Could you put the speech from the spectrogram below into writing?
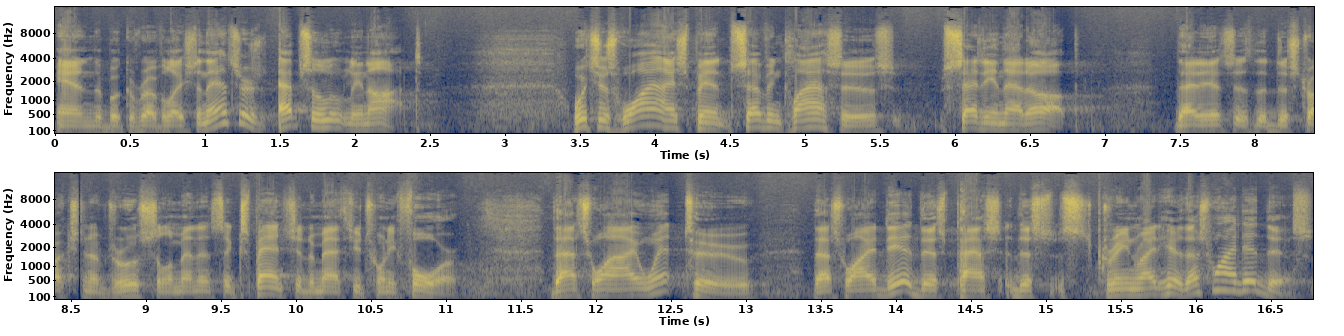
and the book of Revelation? The answer is absolutely not. Which is why I spent seven classes setting that up. That is, is the destruction of Jerusalem and its expansion to Matthew 24. That's why I went to, that's why I did this, pass, this screen right here. That's why I did this.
